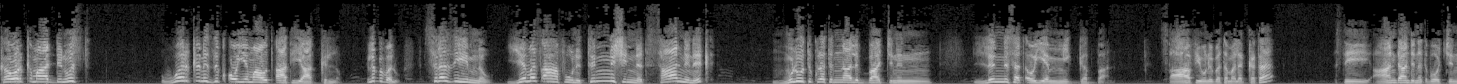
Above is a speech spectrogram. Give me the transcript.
ከወርቅ ማዕድን ውስጥ ወርቅን ዝቆ የማውጣት ያክል ነው። ልብ በሉ። ስለዚህም ነው የመጽሐፉን ትንሽነት ሳንንቅ ሙሉ ትኩረትና ልባችንን ልንሰጠው የሚገባን። ጸሐፊውን በተመለከተ እስቲ አንዳንድ ነጥቦችን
